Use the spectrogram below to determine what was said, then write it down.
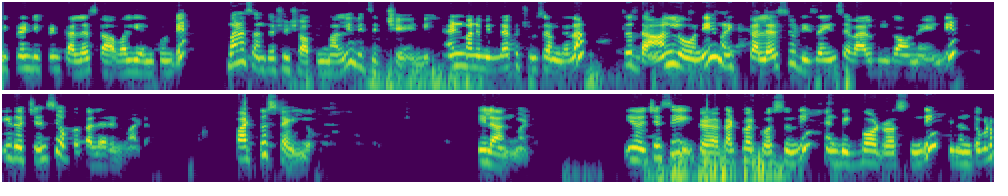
డిఫరెంట్ డిఫరెంట్ కలర్స్ కావాలి అనుకుంటే మన సంతోషం షాపింగ్ మాల్ని విజిట్ చేయండి. అండ్ మనం ఇందాక చూసాం కదా సో దానిలోనే మనకి కలర్స్ డిజైన్స్ అవైలబుల్గా ఉన్నాయండి. ఇది వచ్చేసి ఒక కలర్ అనమాట పట్టు స్టైల్లో ఇలా అన్నమాట. ఇది వచ్చేసి ఇక్కడ కట్ వర్క్ వస్తుంది అండ్ బిగ్ బార్డర్ వస్తుంది. ఇదంతా కూడా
